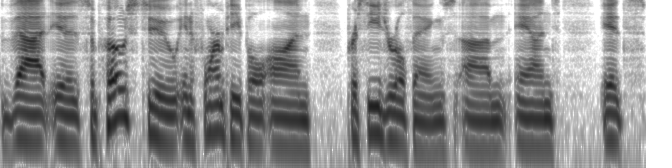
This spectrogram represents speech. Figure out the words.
that is supposed to inform people on procedural things, um, and it's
